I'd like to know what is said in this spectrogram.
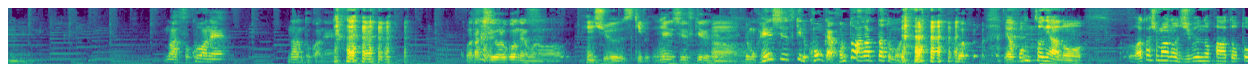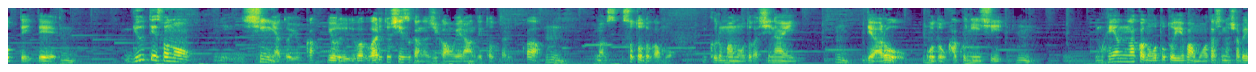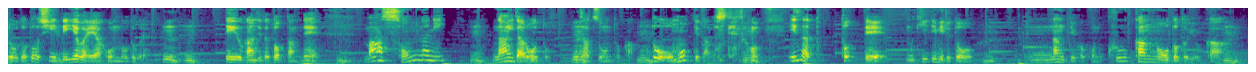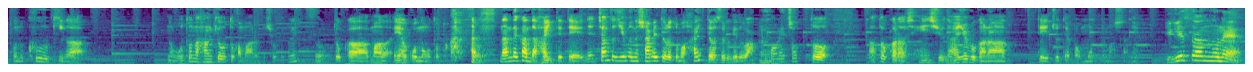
うん。まあそこはねなんとかね。私喜んでるこの編集スキルでね。編。集スキルで、うん。でも編集スキル今回本当上がったと思うよ、いや本当にあの私もあの自分のパートを取っていてうん。言うてその深夜というか夜わ割と静かな時間を選んで撮ったりとか、うん。まあ、外とかも車の音がしないうんであろうことを確認し、うん。もう部屋の中の音といえばもう私の喋る音と強いて言えばエアコンの音ぐらい。うんうん。っていう感じで撮ったんでうん。まあそんなにうん。ないだろうと、うん。雑音とか、うん。と思ってたんですけど、うん。いざと撮って聞いてみるとうん。なんていうかこの空間の音というか、うん。この空気がの音の反響とかもあるんでしょうけどね。そう。とか、まあ、エアコンの音とか。なんだかんだ入っててでちゃんと自分の喋ってる音も入ってはするけどあうん。これちょっと後から編集大丈夫かなってちょっとやっぱ思ってましたね、ゆげさんのね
